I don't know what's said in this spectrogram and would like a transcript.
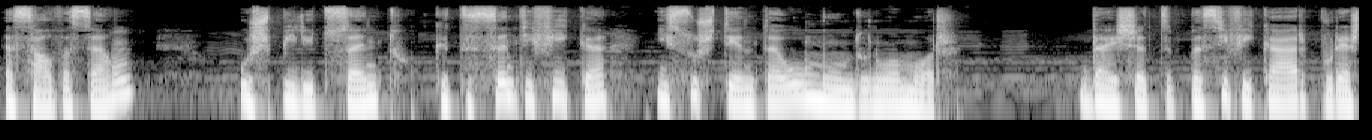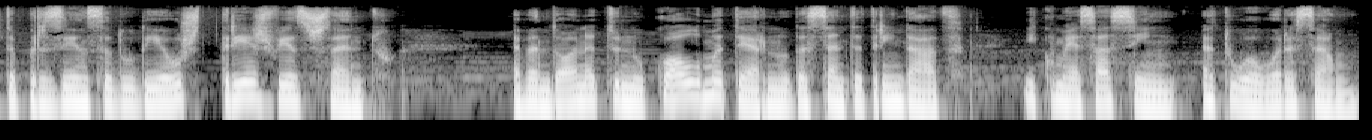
a salvação, o Espírito Santo que te santifica e sustenta o mundo no amor. Deixa-te pacificar por esta presença do Deus três vezes santo. Abandona-te no colo materno da Santa Trindade e começa assim a tua oração.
